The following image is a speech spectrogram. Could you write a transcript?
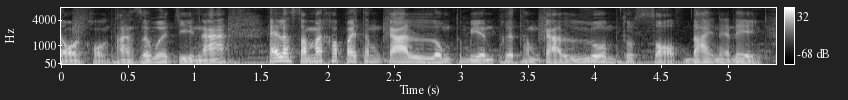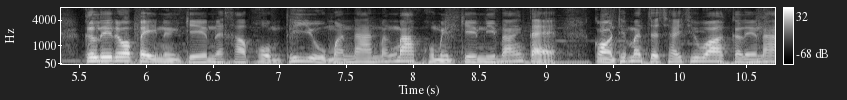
ดอนของทางเซิร์ฟเวอร์จีนนะ ให้เราสามารถเข้าไปทำการลงทะเบียนเพื่อทำการร่วมทดสอบได้นั่นเอง ก็เรียกได้ว่าเป็นอีกหนึ่งเกมนะครับผมที่อยู่มานานมากๆ ผมเห็นเกมนี้มาตั้งแต่ ก่อนที่มันจะใช้ชื่อว่ากาลินา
